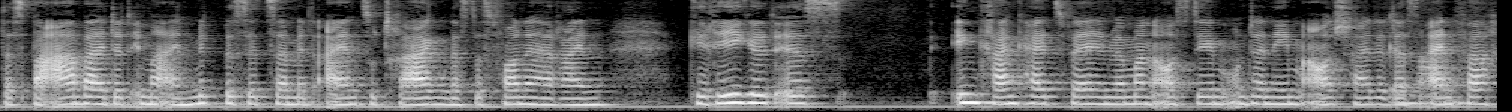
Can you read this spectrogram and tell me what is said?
das bearbeitet, immer einen Mitbesitzer mit einzutragen, dass das vornherein geregelt ist, in Krankheitsfällen, wenn man aus dem Unternehmen ausscheidet, genau. dass einfach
